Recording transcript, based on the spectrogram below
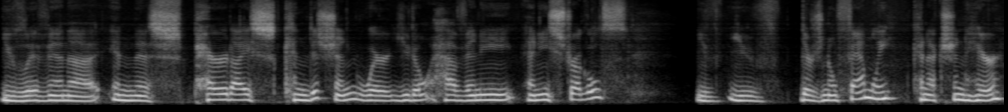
You live in a in this paradise condition where you don't have any any struggles. You've you've there's no family connection here,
